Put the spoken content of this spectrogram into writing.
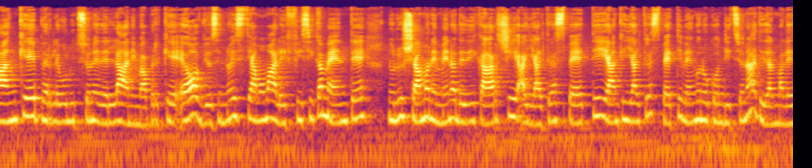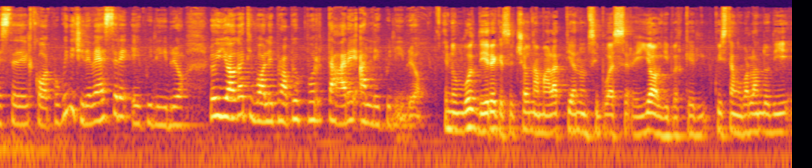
anche per l'evoluzione dell'anima, perché è ovvio se noi stiamo male fisicamente non riusciamo nemmeno a dedicarci agli altri aspetti e anche gli altri aspetti vengono condizionati dal malessere del corpo, quindi ci deve essere equilibrio. Lo yoga ti vuole proprio portare all'equilibrio. E non vuol dire che se c'è una malattia non si può essere yogi, perché qui stiamo parlando di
